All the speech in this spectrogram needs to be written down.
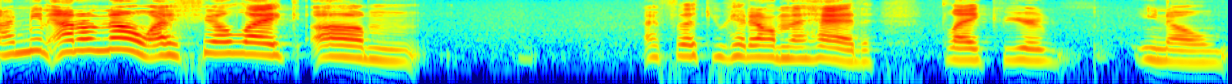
I mean, I don't know. I feel like um I feel like you hit it on the head. Like you're, you know,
